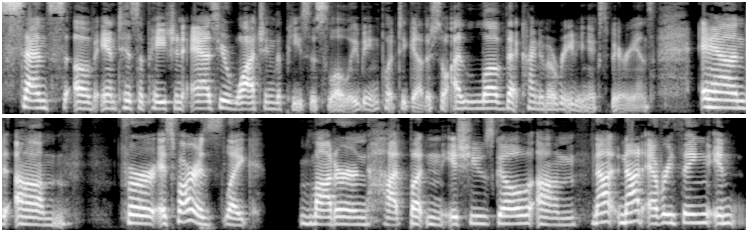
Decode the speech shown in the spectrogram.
sense of anticipation as you're watching the pieces slowly being put together. So I love that kind of a reading experience. And um for as far as like modern hot button issues go, um not not everything in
